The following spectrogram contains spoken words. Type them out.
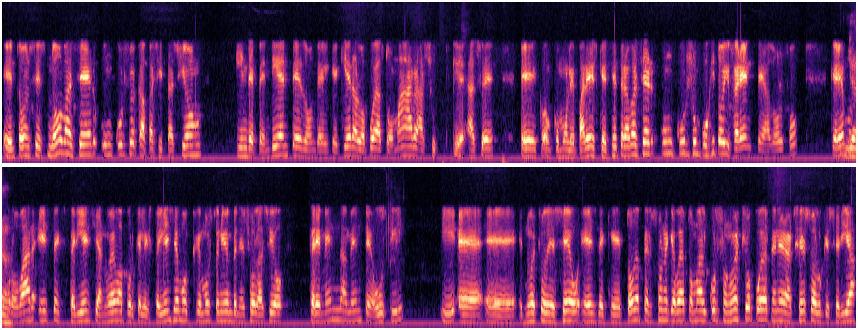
Entonces, no va a ser un curso de capacitación independiente donde el que quiera lo pueda tomar a su, eh, como le parezca, etcétera. Va a ser un curso un poquito diferente, Adolfo, Queremos probar esta experiencia nueva porque la experiencia que hemos tenido en Venezuela ha sido tremendamente útil y eh, eh, nuestro deseo es de que toda persona que vaya a tomar el curso nuestro pueda tener acceso a lo que sería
